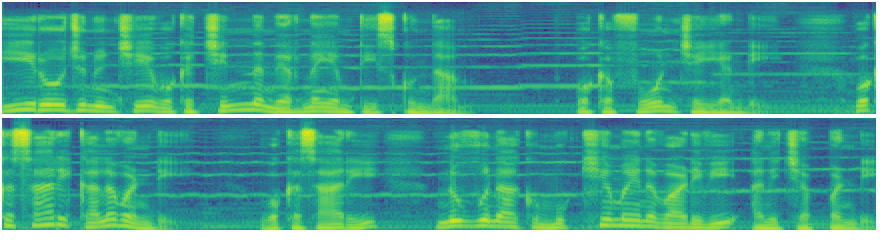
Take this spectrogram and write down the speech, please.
ఈ రోజు నుంచే ఒక చిన్న నిర్ణయం తీసుకుందాం. ఒక ఫోన్ చెయ్యండి. ఒకసారి కలవండి. ఒకసారి నువ్వు నాకు ముఖ్యమైన వాడివి అని చెప్పండి.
